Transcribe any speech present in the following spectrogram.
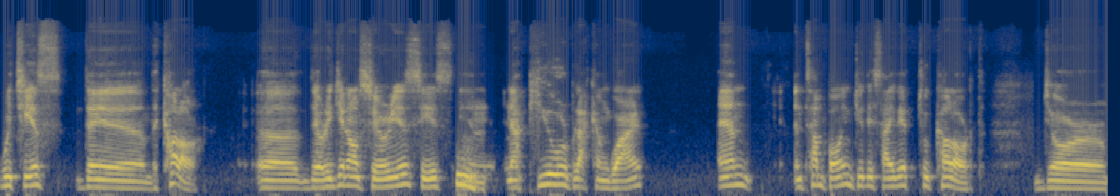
which is the the color uh, the original series is mm. in, in, a pure black and white and at some point you decided to color your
